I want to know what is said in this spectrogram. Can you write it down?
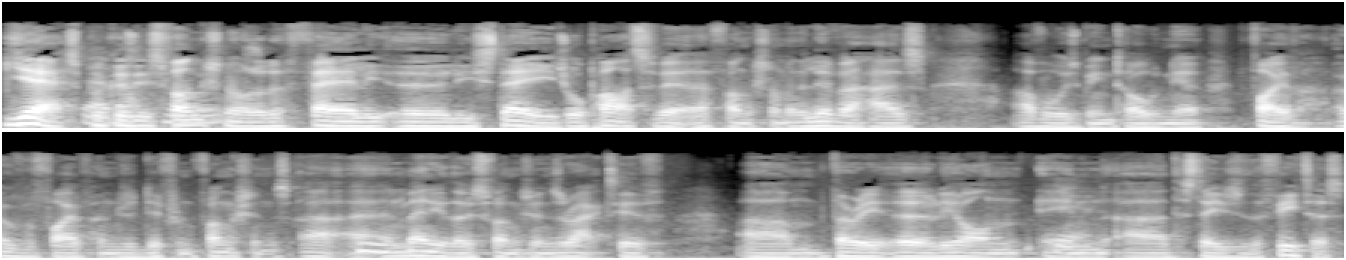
Yes, Yeah, because it's functional at a fairly early stage, or parts of it are functional. I mean, the liver has, I've always been told, you know, five over five hundred different functions, uh, Hmm. and many of those functions are active um, very early on in uh, the stages of the fetus.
